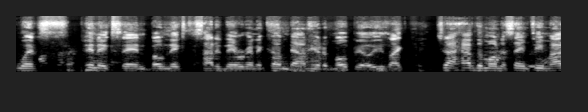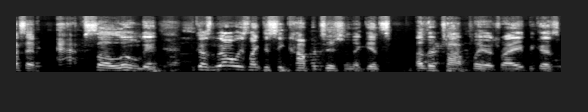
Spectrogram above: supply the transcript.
once Penix and Bo Nix decided they were going to come down here to Mobile, he's like, should I have them on the same team? I said, absolutely, because we always like to see competition against other top players, right? Because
